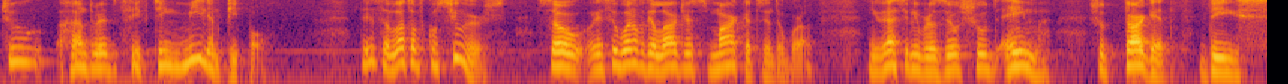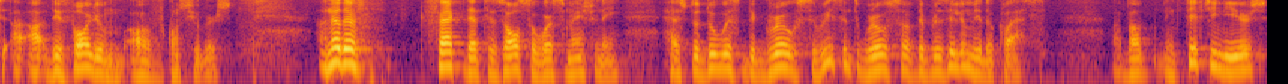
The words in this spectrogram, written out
215 million people. there's a lot of consumers. So it's one of the largest markets in the world. Investing in Brazil should aim, should target these, uh, uh, this volume of consumers. Another fact that is also worth mentioning has to do with the growth, recent growth of the Brazilian middle class. About in 15 years,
